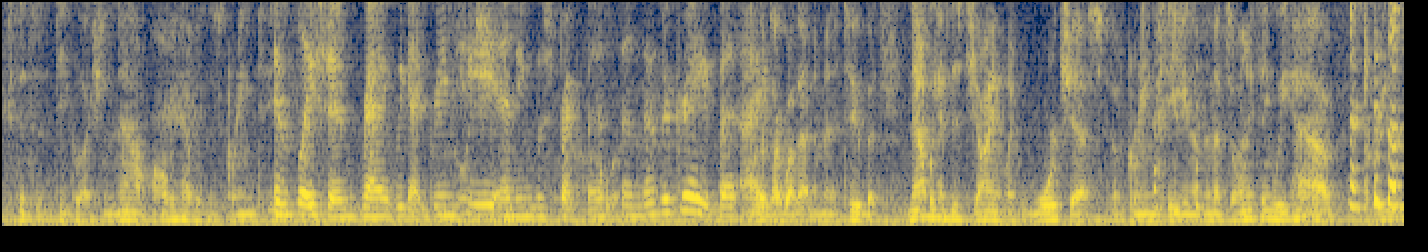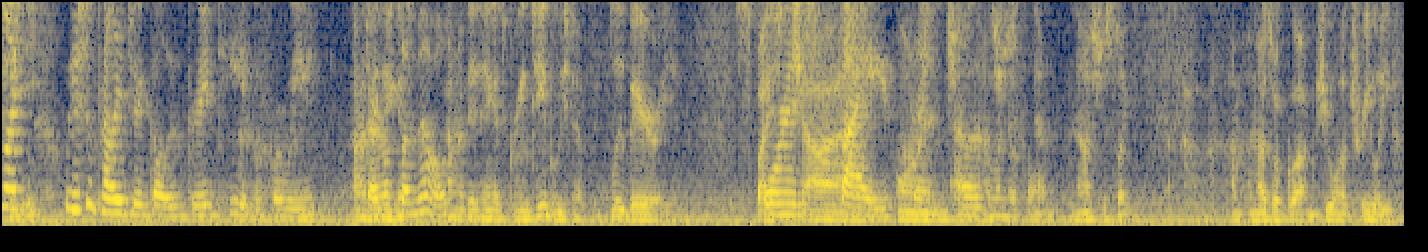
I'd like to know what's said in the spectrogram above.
extensive tea collection. Now all we have is this green tea. inflation, right? We got green tea and English breakfast, and those are great. But We're I gonna talk about that in a minute too. But now we have this giant like war chest of green tea, and, and that's the only thing we have. Because I'm like, we should probably drink all this green tea before we I start think on something else. I don't have anything it's green tea, but we used to have blueberry and spice Orange chai, spice and- orange. oh, and it was just- wonderful. now, now it's just like I, I might as well go out and chew on a tree leaf.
